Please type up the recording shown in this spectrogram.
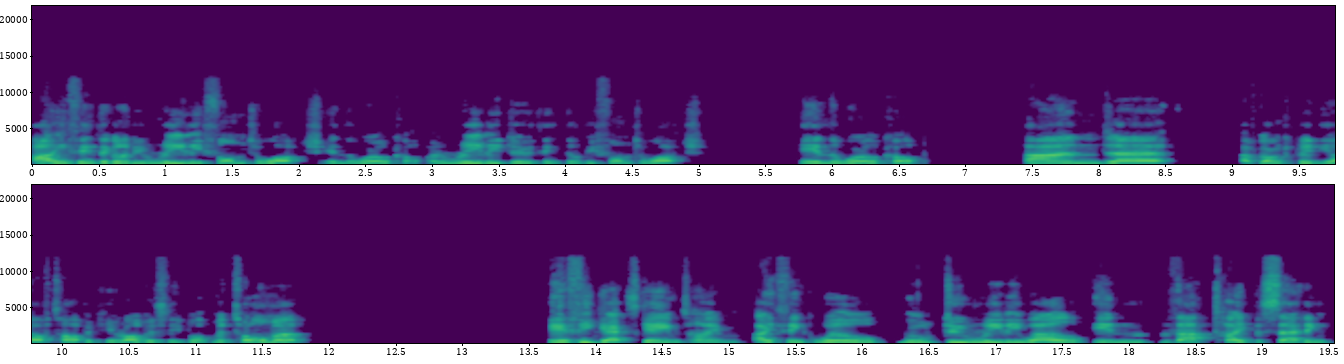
I think they're going to be really fun to watch in the World Cup. I really do think they'll be fun to watch in the World Cup. And uh, I've gone completely off topic here, obviously, but Mitoma, if he gets game time, I think will will do really well in that type of setting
